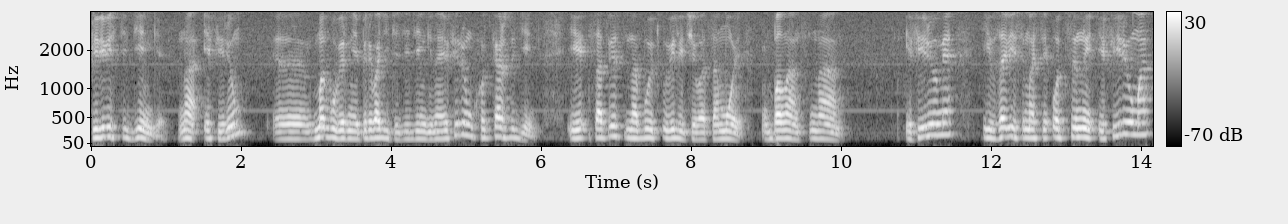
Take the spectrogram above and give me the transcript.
перевести деньги на эфириум, э, могу, вернее, переводить эти деньги на эфириум хоть каждый день. И, соответственно, будет увеличиваться мой баланс на эфириуме. И в зависимости от цены эфириума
